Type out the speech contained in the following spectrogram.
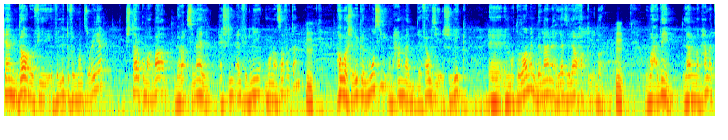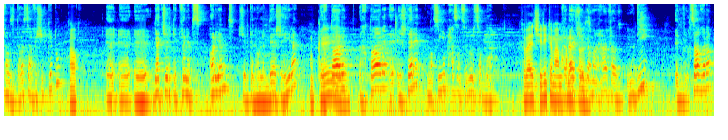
كان جاره في فيلته في المنصورية اشتركوا مع بعض برأس مال 20000 جنيه مناصفة مم. هو شريك الموصي ومحمد فوزي الشريك آه، المتضامن بمعنى الذي له حق الاداره مم. وبعدين لما محمد فوزي توسع في شركته آه، جت شركة فيليبس أورينت الشركة الهولندية الشهيرة okay. اختارت اختارت آه، اشترت نصيب حسن سرور الصبان فبقت شريكة مع محمد فبقت فوزي. مع محمد فوزي. ودي الثغرة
